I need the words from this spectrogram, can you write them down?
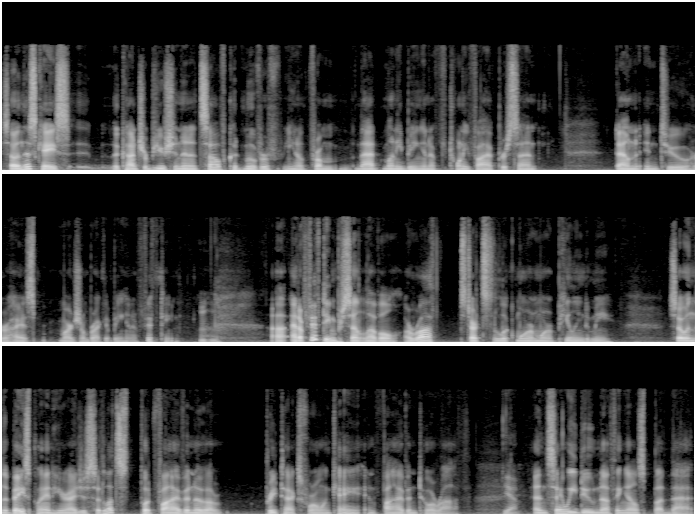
So in this case, the contribution in itself could move her, you know, from that money being in a 25% down into her highest marginal bracket being in a 15. Mm-hmm. Uh, at a 15% level, a Roth starts to look more and more appealing to me. So in the base plan here, I just said let's put five into a pre-tax 401k and five into a Roth, Yeah. and say we do nothing else but that,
